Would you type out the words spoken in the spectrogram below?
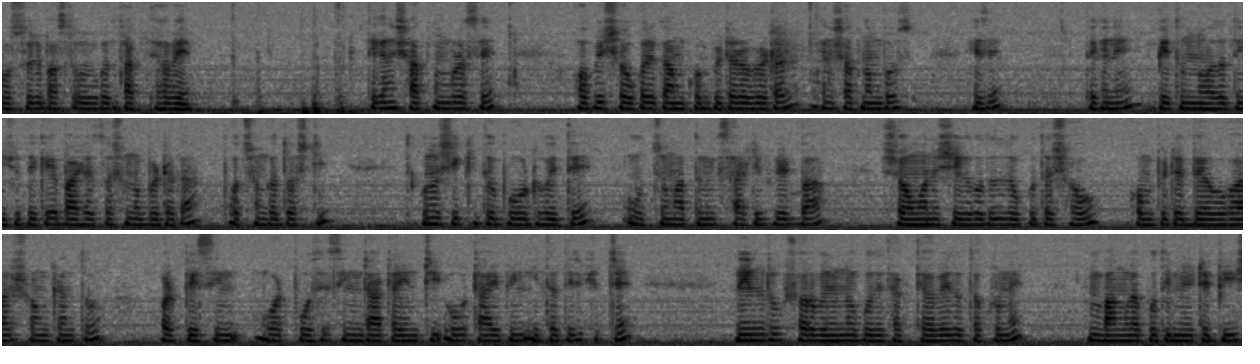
বছরের বাস্তব অভিজ্ঞতা থাকতে হবে। এখানে সাত নম্বর আছে অফিস সহকারী কাম কম্পিউটার অপারেটর এখানে সাত নম্বর যে, এখানে বেতন ন হাজার তিনশো থেকে বাইশ হাজার চারশো নব্বই টাকা, পদ সংখ্যা দশটি। কোনো শিক্ষিত বোর্ড হইতে উচ্চ মাধ্যমিক সার্টিফিকেট বা সমমানের শিক্ষাগত যোগ্যতা সহ কম্পিউটার ব্যবহার সংক্রান্ত word processing word processing data entry ও টাইপিং ইত্যাদির ক্ষেত্রে নিম্নরূপ সর্বনিম্ন গতি থাকতে হবে যথাক্রমে। বাংলা প্রতি মিনিটে বিশ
